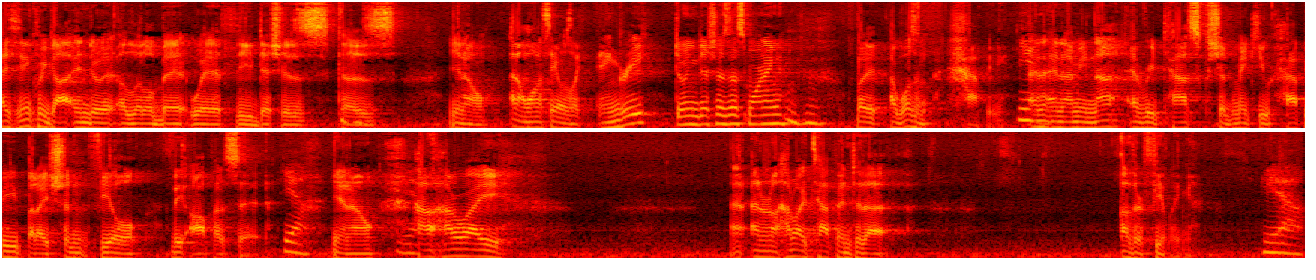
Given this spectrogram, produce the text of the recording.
I think we got into it a little bit with the dishes because you know I don't want to say I was like angry doing dishes this morning, mm-hmm. but I wasn't happy. Yeah. And, and I mean, not every task should make you happy, but I shouldn't feel the opposite. Yeah. You know, Yes. how, how do I, I? I don't know. How do I tap into that other feeling? Yeah.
